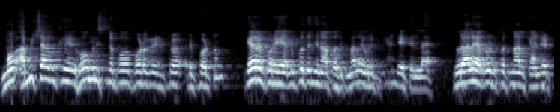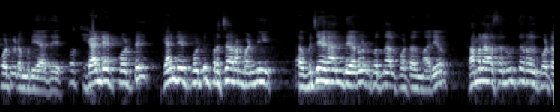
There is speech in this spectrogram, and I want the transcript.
ம். அமித்ஷாவுக்கு ஹோம் மினிஸ்டர் போ போடுற ரிப்போ- ரிப்போர்ட்டும் ஏறக்குறைய முப்பத்தஞ்சு நாற்பதுக்கு மேலே இவருக்கு கேண்டிடேட் இல்லை. இவரால் இரநூத்தி முப்பத்தி நாலு கேண்டிடேட் போட்டுவிட முடியாது. கேண்டிடேட் போட்டு கேண்டிடேட் போட்டு பிரச்சாரம் பண்ணி விஜயகாந்த் இரநூத்தி முப்பத்தி நாலு போட்டது மாதிரியோ கமலஹாசன் நூற்றி அறுபது போட்ட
